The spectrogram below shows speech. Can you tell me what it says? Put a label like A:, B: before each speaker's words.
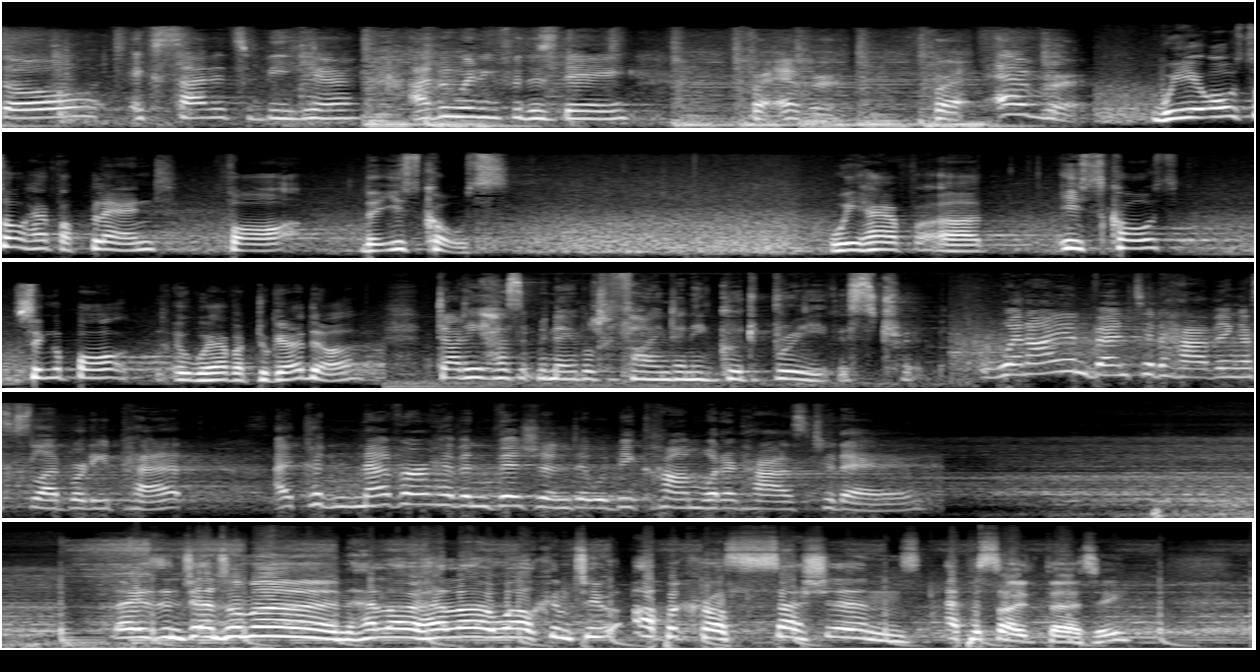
A: so excited to be here. I've been waiting for this day forever. Forever.
B: We also have a plan for the East Coast. We have uh, East Coast, Singapore, we have it together.
C: Daddy hasn't been able to find any good brie this trip.
D: When I invented having a celebrity pet, I could never have envisioned it would become what it has today.
E: Ladies and gentlemen, hello, hello, welcome to Upper Cross Sessions, episode 30.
